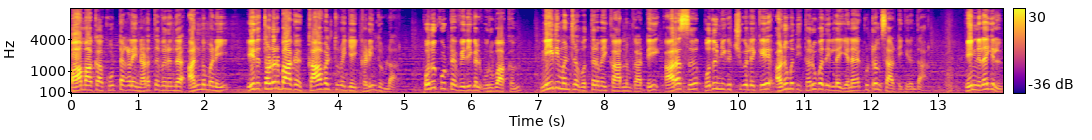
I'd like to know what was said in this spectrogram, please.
பாமக கூட்டங்களை நடத்தவிருந்த அன்புமணி இது தொடர்பாக காவல்துறையை கடிந்துள்ளார். பொதுக்கூட்ட விதிகள் உருவாக்கும் நீதிமன்ற உத்தரவை காரணம் காட்டி அரசு பொது நிகழ்ச்சிகளுக்கே அனுமதி தருவதில்லை என குற்றம் சாட்டியிருந்தார். இந்நிலையில்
